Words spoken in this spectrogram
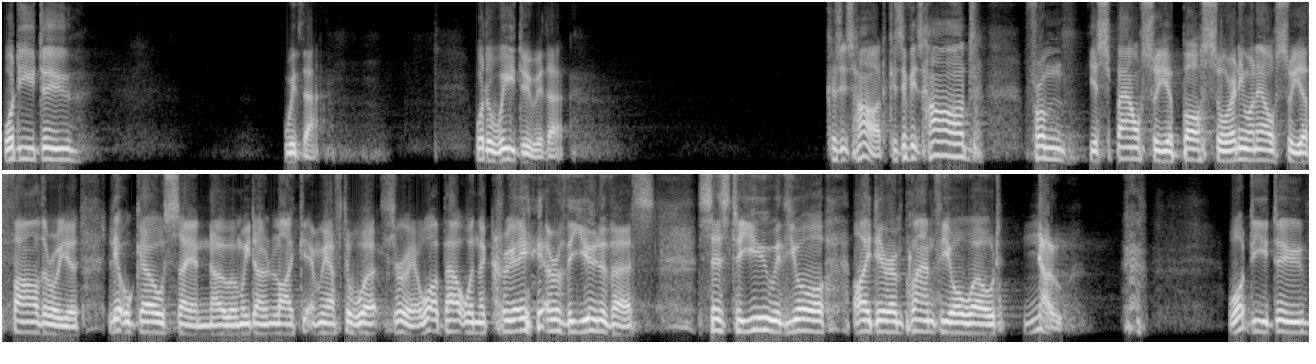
What do you do with that? What do we do with that? Because it's hard. Because if it's hard from your spouse or your boss or anyone else or your father or your little girl saying no and we don't like it and we have to work through it, what about when the creator of the universe says to you with your idea and plan for your world, no? what do you do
